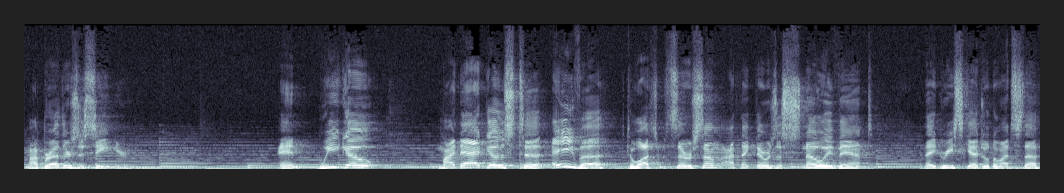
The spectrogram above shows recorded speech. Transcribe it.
My brother's a senior. And we go, my dad goes to Ava to watch. There was some, I think there was a snow event, and they'd rescheduled a bunch of stuff.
